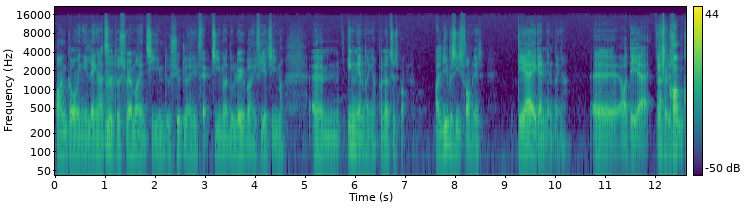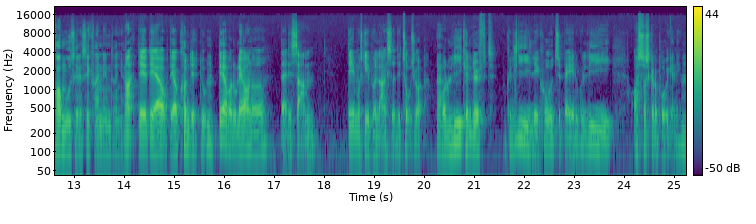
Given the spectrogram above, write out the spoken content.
ongoing i længere tid. Mm. Du svømmer en time, du cykler i 5 timer, du løber i 4 timer. Øhm, ingen ændringer på noget tidspunkt. Og lige præcis Formel 1, det er ikke anden ændringer. Øh, og det er Altså kroppen, kroppen udsætter sig ikke for anden ændringer? Nej, det, det, er jo, det er jo kun det. Du, mm. Der, hvor du laver noget, der er det samme, det er måske på en lang side, det er to sekunder. Ja. Hvor du lige kan løfte, du kan lige lægge hovedet tilbage, du kan lige, og så skal du på igen. Ikke? Mm.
